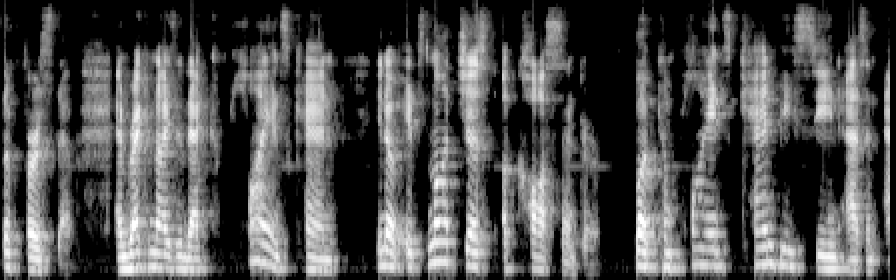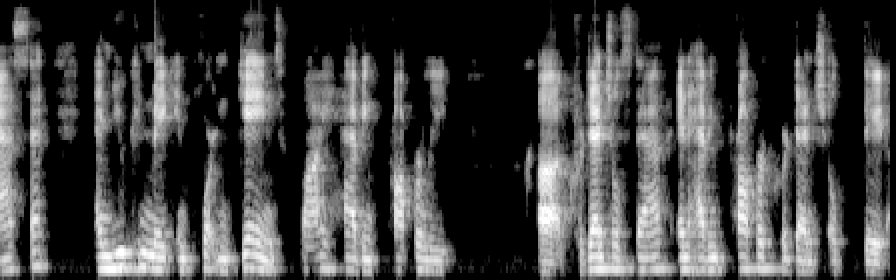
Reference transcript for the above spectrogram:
the first step. And recognizing that compliance can, you know, it's not just a cost center, but compliance can be seen as an asset and you can make important gains by having properly uh, credentialed staff and having proper credential data.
